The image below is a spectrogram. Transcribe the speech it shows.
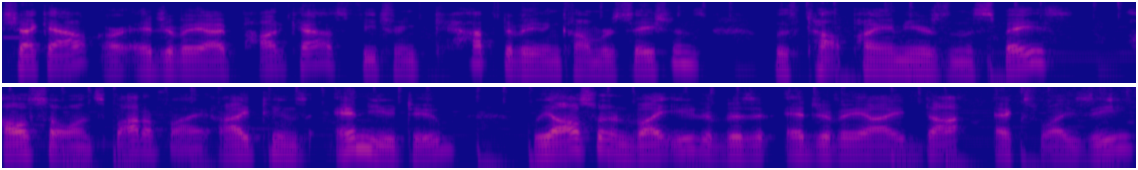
check out our Edge of AI podcast featuring captivating conversations with top pioneers in the space, also on Spotify, iTunes, and YouTube. We also invite you to visit edgeofai.xyz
